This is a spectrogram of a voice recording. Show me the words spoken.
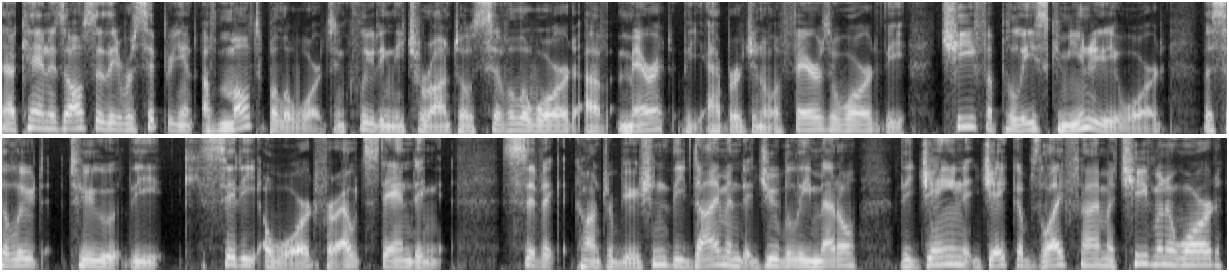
Now, Ken is also the recipient of multiple awards, including the Toronto Civil Award of Merit, the Aboriginal Affairs Award, the Chief of Police Community Award, the Salute to the City Award for Outstanding Civic Contribution, the Diamond Jubilee Medal, the Jane Jacobs Lifetime Achievement Award,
